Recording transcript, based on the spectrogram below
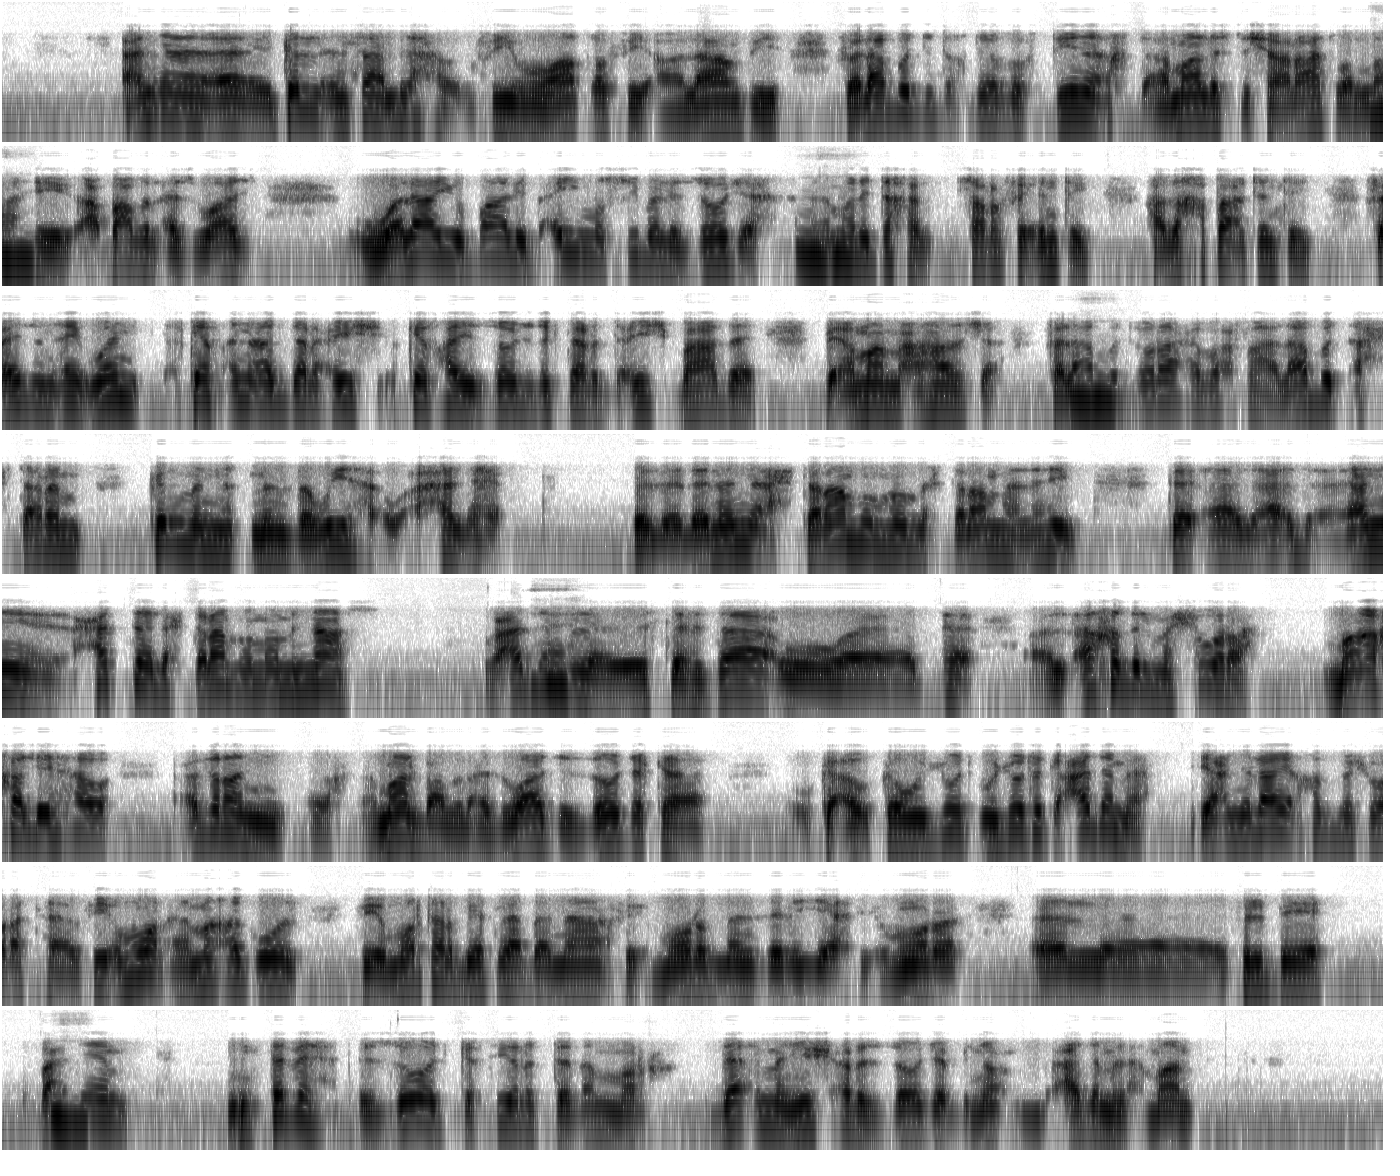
أنا كل إنسان له في مواقف في آلام في فلا بد تقدير ظروف. تينا امال استشارات والله بعض الأزواج ولا يبالي بأي مصيبة للزوجة. أنا مالي دخل تصرفي أنت. هذا خطأت أنت. فاذا اي وين كيف أنا أقدر أعيش؟ كيف هاي الزوجة تقدر تعيش بهذا بأمان مع هذا الشيء فلا بد أراعي ضعفها. لا بد أحترم كل من من ذويها وأهلها. لأن احترامهم هم احترامها لهي يعني حتى الاحترام أمام الناس. وعدم الاستهزاء والأخذ المشورة. ما أخليها عذرا. مال بعض الأزواج الزوجه ك كوجود وجودك عدمه. يعني لا يأخذ مشورتها. في أمور أنا ما أقول في أمور تربية الأبناء في أمور المنزلية في أمور في البيت. وبعدين انتبه الزوج كثير التذمر. دائما يشعر الزوجة بنوع عدم الأمان.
